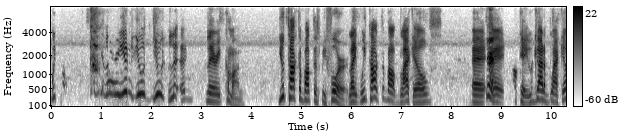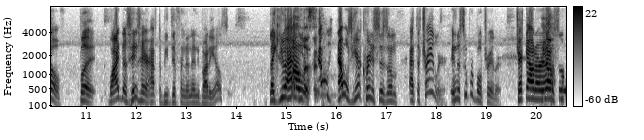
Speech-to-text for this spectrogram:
we, Larry, you you you, uh, Larry, come on, you talked about this before. Like we talked about black elves. Uh, Yeah. okay, we got a black elf, but why does his hair have to be different than anybody else's? Like you had Well, listen. that was that was your criticism at the trailer in the Super Bowl trailer. Check out our No. episode.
